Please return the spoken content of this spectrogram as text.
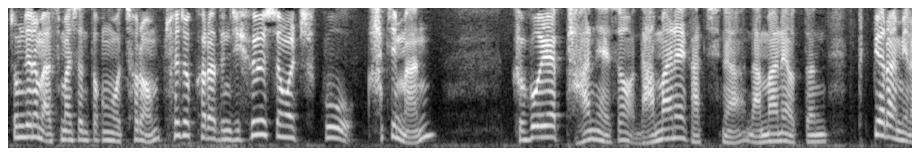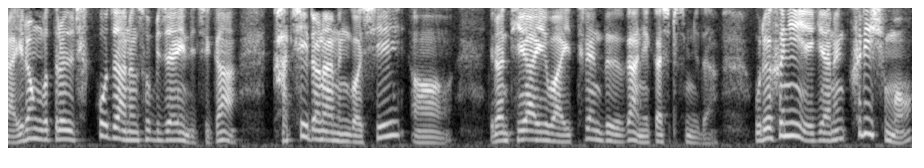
좀 전에 말씀하셨던 것처럼 최적화라든지 효율성을 추구하지만 그거에 반해서 나만의 가치나 나만의 어떤 특별함이나 이런 것들을 찾고자 하는 소비자의 니즈가 같이 일어나는 것이 어 이런 DIY 트렌드가 아닐까 싶습니다. 우리가 흔히 얘기하는 cresumer,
